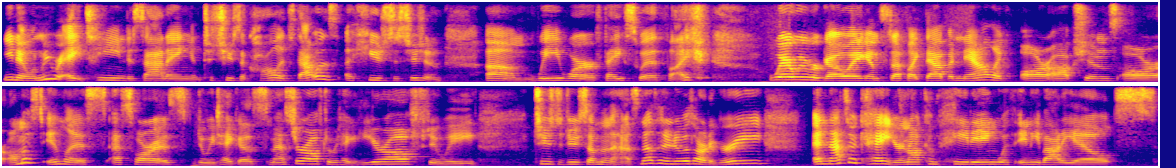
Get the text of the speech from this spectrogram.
you know, when we were 18 deciding to choose a college, that was a huge decision. Um, we were faced with, like, where we were going and stuff like that, but now, like, our options are almost endless as far as do we take a semester off? Do we take a year off? Do we choose to do something that has nothing to do with our degree? and that's okay. You're not competing with anybody else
